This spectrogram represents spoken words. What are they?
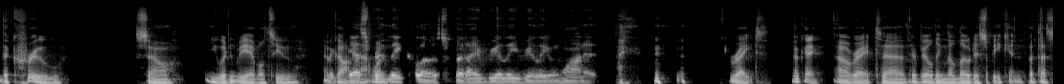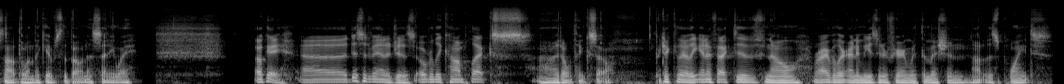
the crew, so you wouldn't be able to have gotten desperately close, but I really, really want it. Right. Okay. Oh, right. Uh, they're building the Lotus beacon, but that's not the one that gives the bonus anyway. Okay. Uh, disadvantages. Overly complex. Uh, I don't think so. Particularly ineffective. No. Rival or enemies interfering with the mission. Not at this point.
